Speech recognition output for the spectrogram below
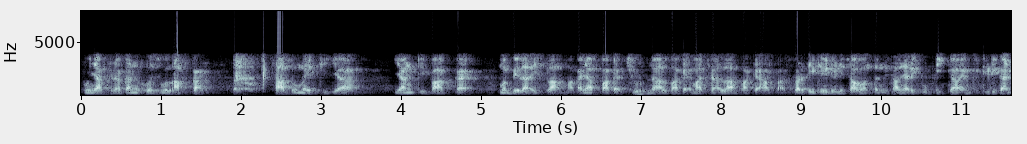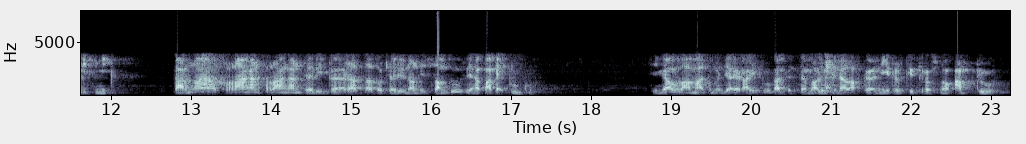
punya gerakan Ghuswul Afkar. Satu media yang dipakai membela Islam. Makanya pakai jurnal, pakai majalah, pakai apa. Seperti di Indonesia wonten misalnya Republika yang didirikan ISMI. Karena serangan-serangan dari barat atau dari non-Islam itu ya pakai buku. Sehingga ulama semenjak era itu kata Jamaluddin Al-Afghani terus diterusno Abdu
